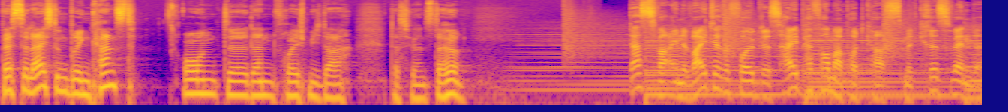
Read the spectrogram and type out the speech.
beste Leistung bringen kannst. Und äh, dann freue ich mich da, dass wir uns da hören. Das war eine weitere Folge des High Performer Podcasts mit Chris Wende.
